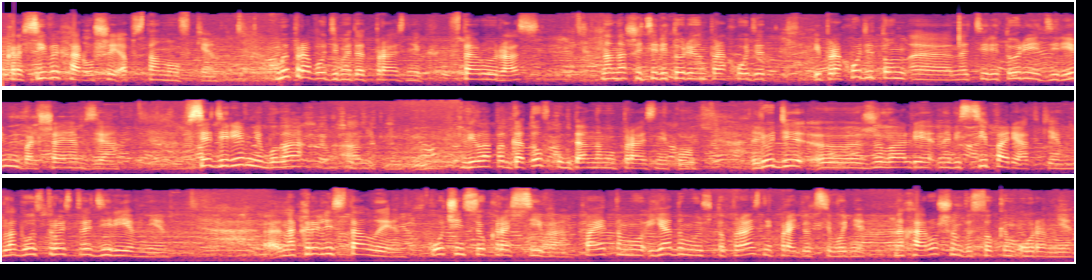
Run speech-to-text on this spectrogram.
в красивой, хорошей обстановке. Мы проводим этот праздник второй раз. На нашей территории он проходит, и проходит он э, на территории деревни Большая Амзя. Вся деревня была, э, вела подготовку к данному празднику. Люди э, желали навести порядки, благоустройство деревни, накрыли столы. Очень все красиво. Поэтому я думаю, что праздник пройдет сегодня на хорошем, высоком уровне.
